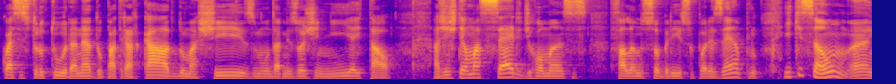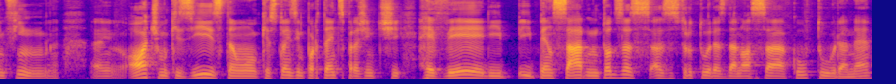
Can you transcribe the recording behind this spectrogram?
com essa estrutura, né, do patriarcado, do machismo, da misoginia e tal. A gente tem uma série de romances falando sobre isso, por exemplo, e que são, é, enfim, é, ótimo que existam, questões importantes para a gente rever e, e, pensar em todas as, as estruturas da nossa cultura, né?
